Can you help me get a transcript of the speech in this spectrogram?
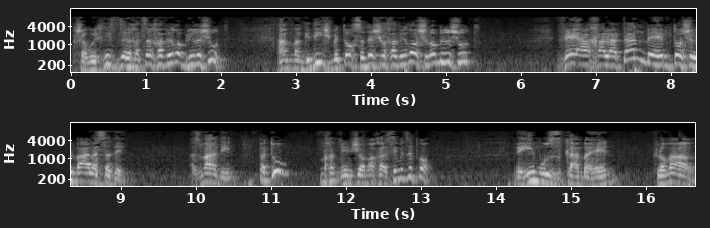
עכשיו, הוא הכניס את זה לחצר חברו בלי רשות. המקדיש בתוך שדה של חברו שלא ברשות. והאכלתן בהמתו של בעל השדה. אז מה הדין? פטור. מה, מישהו אמר לך לשים את זה פה. ואם הוזכה בהן, כלומר,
